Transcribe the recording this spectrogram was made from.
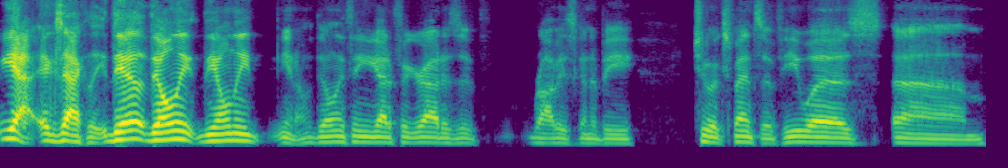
yeah, exactly. the The only the only you know the only thing you got to figure out is if Robbie's going to be too expensive. He was um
